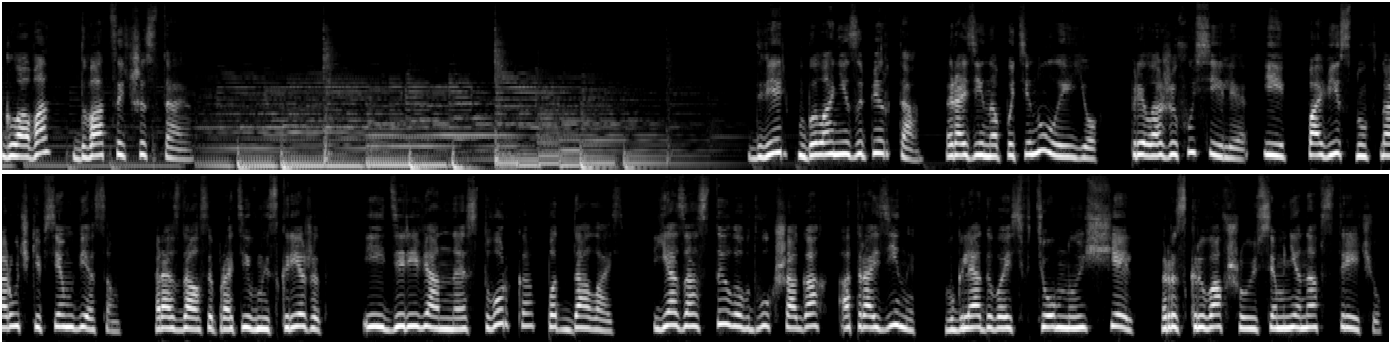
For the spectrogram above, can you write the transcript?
Глава 26 Дверь была не заперта. Розина потянула ее, приложив усилия, и, повиснув на ручке всем весом, раздался противный скрежет, и деревянная створка поддалась. Я застыла в двух шагах от Розины, вглядываясь в темную щель, раскрывавшуюся мне навстречу.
